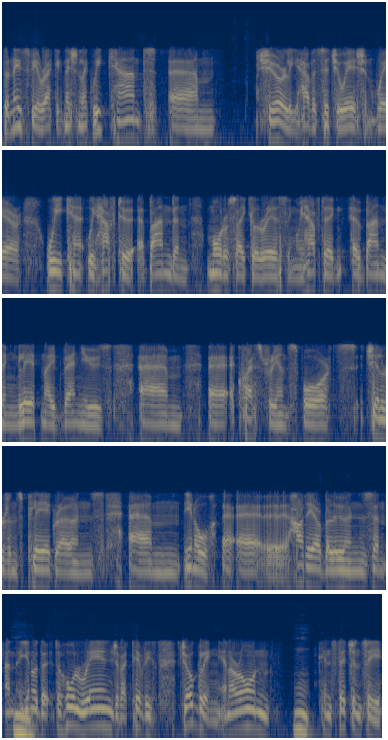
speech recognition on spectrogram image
there needs to be a recognition. Like we can't. Um, surely have a situation where we can we have to abandon motorcycle racing. We have to abandon late night venues um, uh, equestrian sports children's playgrounds um, you know uh, uh, hot air balloons and, and you know the, the whole range of activities juggling in our own constituency,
